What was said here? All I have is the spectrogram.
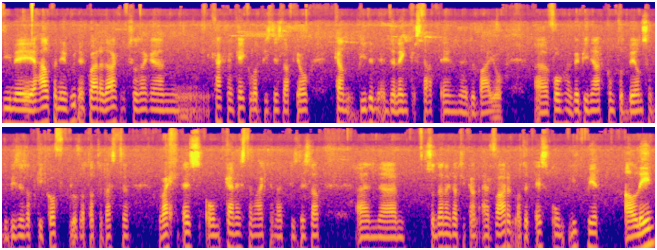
die mij helpen in goede en kwade dagen. Ik zou zeggen, ik ga gaan kijken wat Business Lab jou kan bieden. De link staat in de bio. Uh, volgende webinar komt tot bij ons op de Business Lab Kick-Off. Ik geloof dat dat de beste weg is om kennis te maken met Business Lab. En um, zodanig dat je kan ervaren wat het is om niet meer alleen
